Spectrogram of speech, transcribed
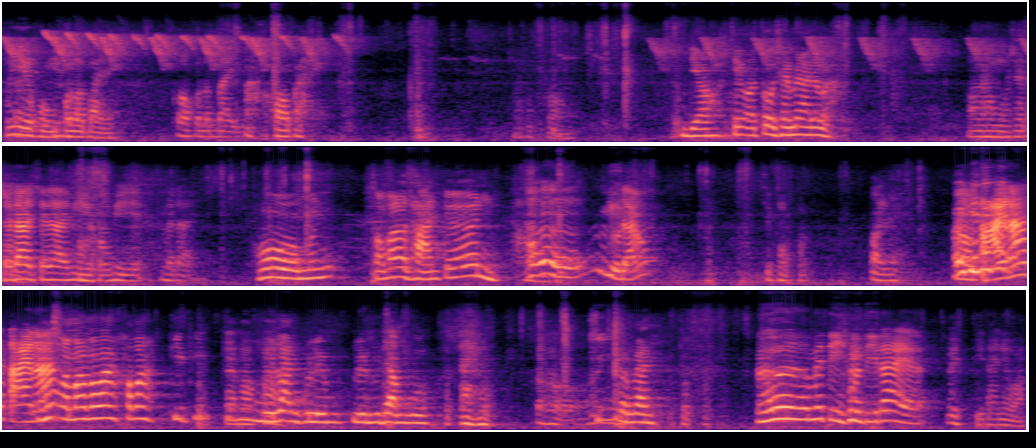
พี่กับผมคนละใบก็คนละใบอะคอไปแล้วก็สองเดี๋ยวเทคออโต้ใช้ไม่ได้หรือเปล่าเอาละผมใช้ใช้ได้ใช้ได้พี่ของพี่ไม่ได้โหมึงสองมาตรฐานเกินเอ้าอยู่แล้ว สิบหกครับปล่อยเลยเอาตายนะตายนะ มามามามาเข้ามาพี่พี่พี่มือลั่นกูลืมลืมดูดำกูก็แต่โอ้โหขี้ก่อนกันจบครับเออไม่ตีมันตีได้อะเอ้ยตีได้นี่หว่า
